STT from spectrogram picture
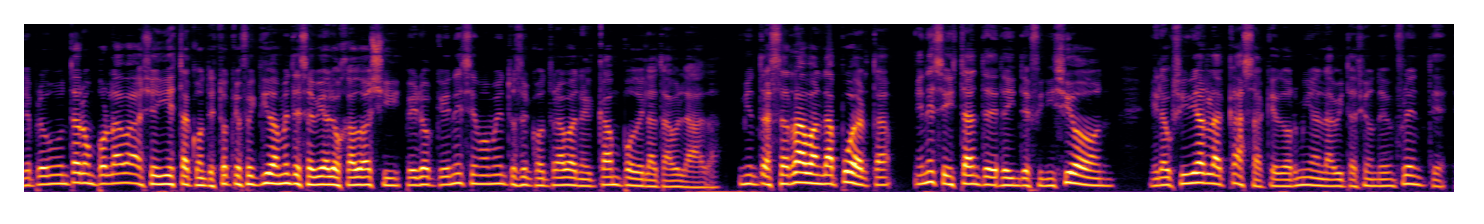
Le preguntaron por la valle y ésta contestó que efectivamente se había alojado allí, pero que en ese momento se encontraba en el campo de la tablada. Mientras cerraban la puerta, en ese instante de indefinición, el auxiliar la casa que dormía en la habitación de enfrente,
